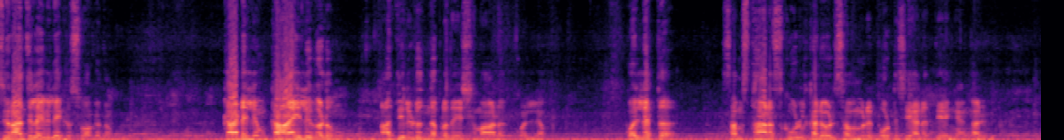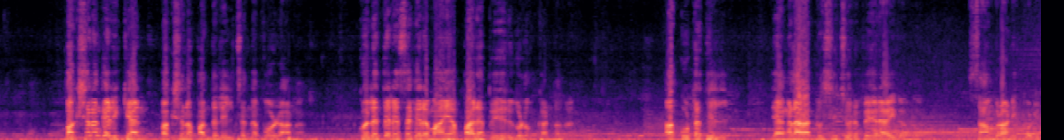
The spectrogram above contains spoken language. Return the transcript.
സിറാജ് ലൈവിലേക്ക് സ്വാഗതം. കടലും കായലുകളും അതിരിടുന്ന പ്രദേശമാണ് കൊല്ലം. കൊല്ലത്ത് സംസ്ഥാന സ്കൂൾ കലോത്സവം റിപ്പോർട്ട് ചെയ്യാനെത്തിയ ഞങ്ങൾ. ഭക്ഷണം കഴിക്കാൻ ഭക്ഷണ പന്തലിൽ ചെന്നപ്പോഴാണ് കൊല്ലത്തെ രസകരമായ പല പേരുകളും കണ്ടത്. ആ കൂട്ടത്തിൽ ഞങ്ങളെ ആകർഷിച്ചൊരു പേരായിരുന്നു സാമ്പ്രാണിക്കൊടി.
